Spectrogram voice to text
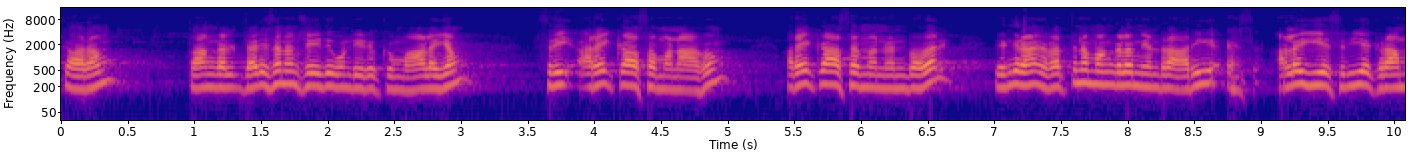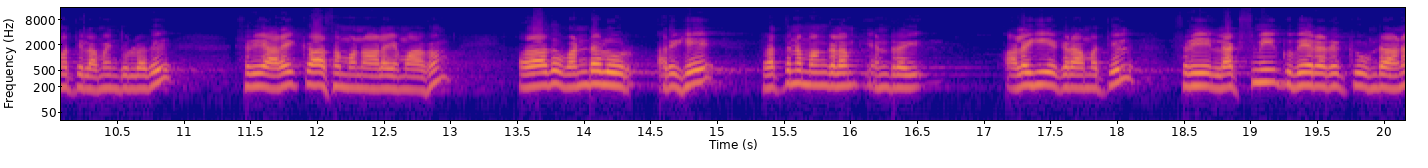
நமஸ்காரம். தாங்கள் தரிசனம் செய்து கொண்டிருக்கும் ஆலயம் ஸ்ரீ அரைக்காசம்மன் ஆகும் அரைக்காசம்மன் என்பவர் எங்கள் ரத்னமங்கலம் என்ற அரிய அழகிய சிறிய கிராமத்தில் அமைந்துள்ளது. ஸ்ரீ அரைக்காசம்மன் ஆலயமாகும். அதாவது வண்டலூர் அருகே ரத்னமங்கலம் என்ற அழகிய கிராமத்தில் ஸ்ரீ லக்ஷ்மி குபேரருக்கு உண்டான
